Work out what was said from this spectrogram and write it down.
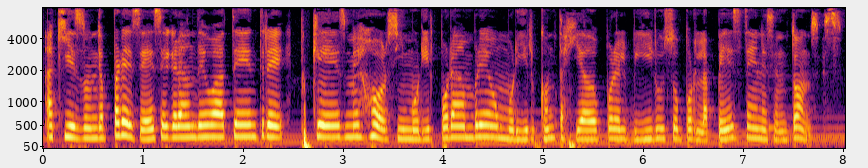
Aquí es donde aparece ese gran debate entre qué es mejor, si morir por hambre o morir contagiado por el virus o por la peste en ese entonces.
